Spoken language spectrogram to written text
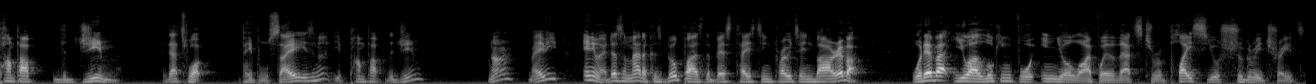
pump up the gym. That's what people say, isn't it? You pump up the gym? No? Maybe? Anyway, it doesn't matter because Built Bar is the best tasting protein bar ever. Whatever you are looking for in your life, whether that's to replace your sugary treats,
